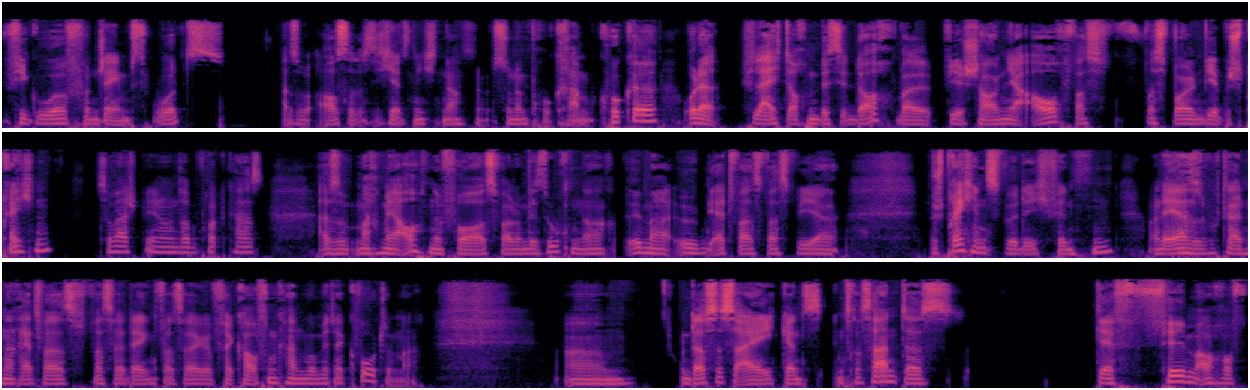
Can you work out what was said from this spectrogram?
Figur von James Woods. Also außer dass ich jetzt nicht nach so einem Programm gucke oder vielleicht auch ein bisschen doch, weil wir schauen ja auch, was was wollen wir besprechen zum Beispiel in unserem Podcast. Also machen wir auch eine Vorauswahl und wir suchen nach immer irgendetwas, was wir besprechenswürdig finden. Und er sucht halt nach etwas, was er denkt, was er verkaufen kann, womit er Quote macht. Ähm, und das ist eigentlich ganz interessant, dass der Film auch auf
